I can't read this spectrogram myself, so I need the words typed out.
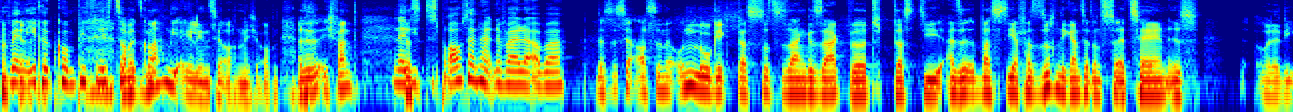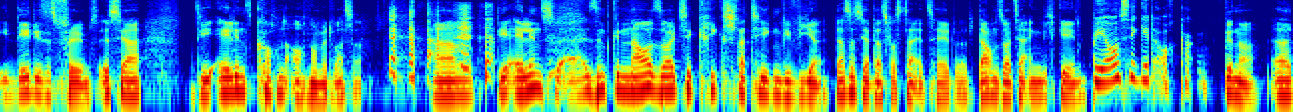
wenn ihre Kompis nicht Aber das zurückkommen. machen die Aliens ja auch nicht offen. Also ich fand, Ne, das- die, das braucht dann halt eine Weile, aber das ist ja auch so eine Unlogik, dass sozusagen gesagt wird, dass die, also was sie ja versuchen die ganze Zeit uns zu erzählen ist, oder die Idee dieses Films ist ja, die Aliens kochen auch noch mit Wasser. ähm, die Aliens äh, sind genau solche Kriegsstrategen wie wir. Das ist ja das, was da erzählt wird. Darum soll es ja eigentlich gehen. Beyoncé geht auch kacken. Genau. Äh,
